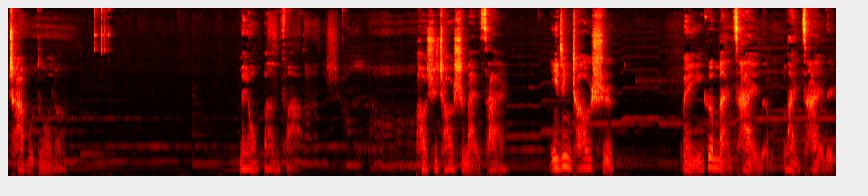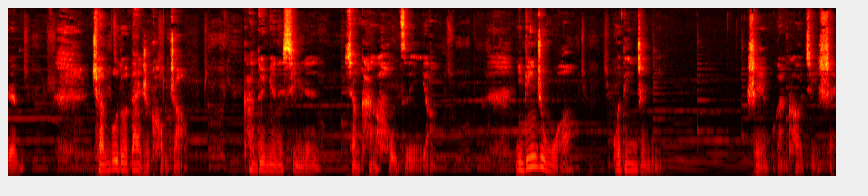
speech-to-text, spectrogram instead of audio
差不多了，没有办法，跑去超市买菜。一进超市，每一个买菜的、卖菜的人，全部都戴着口罩，看对面的行人像看猴子一样。你盯着我，我盯着你，谁也不敢靠近谁。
